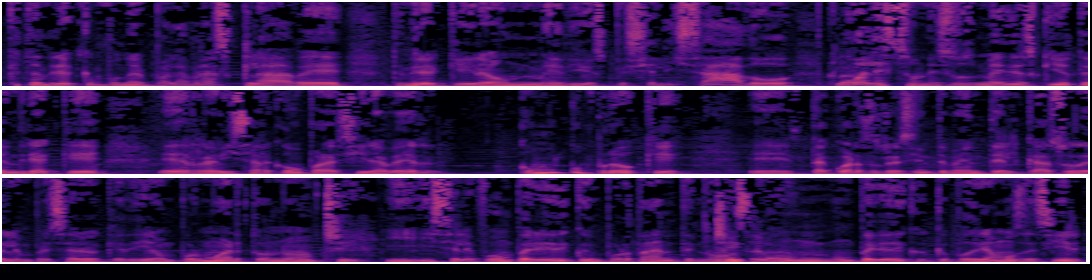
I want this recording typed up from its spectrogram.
¿qué tendría que poner palabras clave? ¿Tendría que ir a un medio especializado? Claro. ¿Cuáles son esos medios que yo tendría que eh, revisar como para decir, a ver, ¿cómo compruebo que, eh, te acuerdas recientemente el caso del empresario que dieron por muerto, ¿no? Sí. Y, y se le fue un periódico importante, ¿no? Sí, O sea, claro. un, un periódico que podríamos decir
